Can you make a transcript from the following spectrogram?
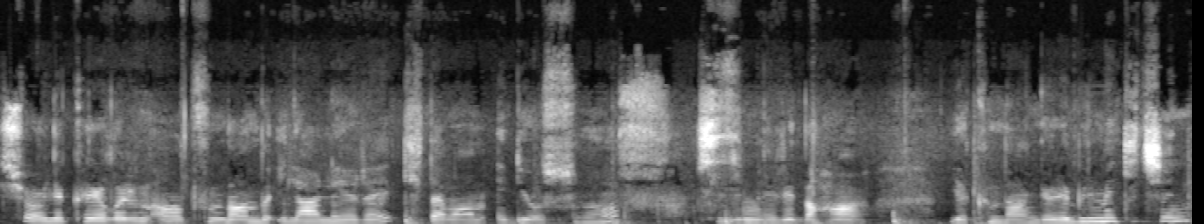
Şöyle kayaların altından da ilerleyerek devam ediyorsunuz. Çizimleri daha yakından görebilmek için.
